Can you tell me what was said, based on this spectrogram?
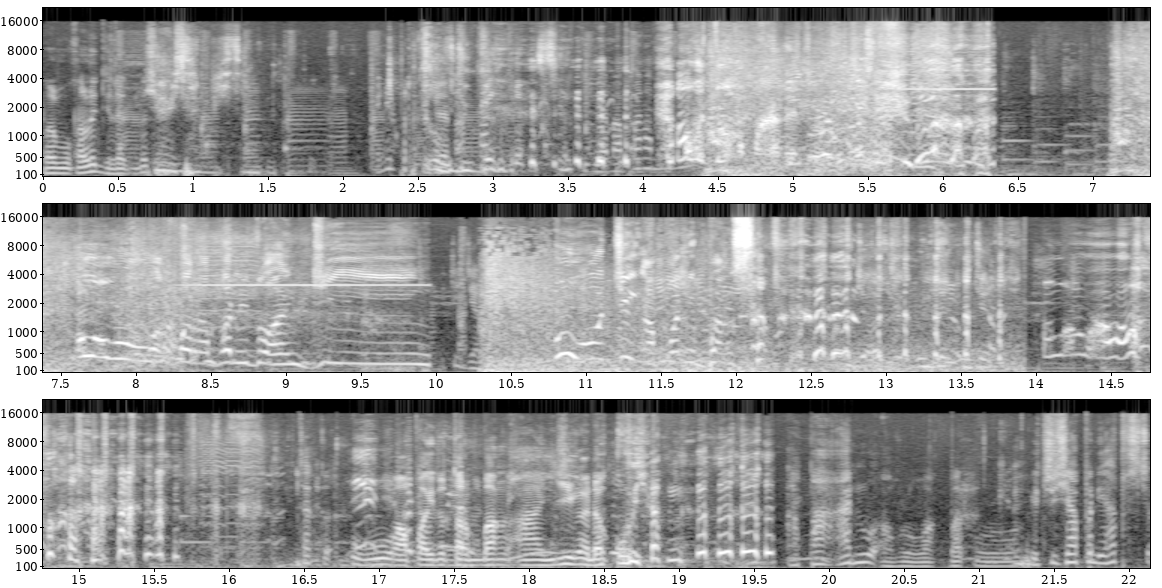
Kalau muka lu jelek banget. Ini pertigaan juga. Pertigaan apa namanya? Oh, betul apaan itu? Oh, oh, oh, akbar apaan itu anjing? Itu jangan. Oh, anjing apaan nih bangsat? Hujan, hujan. Aw, aw, aw, aw. Uh, apa itu terbang anjing ada kuyang. Apaan lu? Allah Akbar. Allah. Itu siapa di atas?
